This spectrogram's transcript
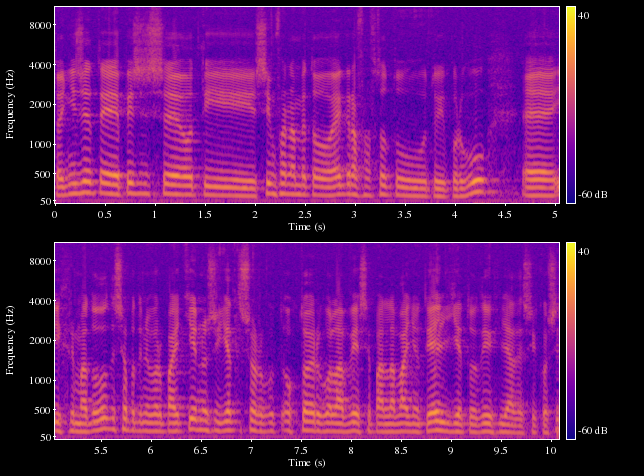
τονίζεται επίσης ε, ότι σύμφωνα με το έγγραφο αυτό του, του Υπουργού ε, η χρηματοδότηση από την Ευρωπαϊκή Ένωση για τις 8 εργολαβίες επαναλαμβάνει ότι έλυγε το 2023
